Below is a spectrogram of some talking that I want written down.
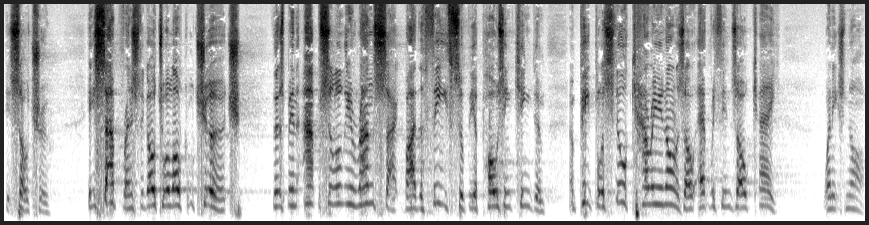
It's so true. It's sad, friends, to go to a local church that's been absolutely ransacked by the thieves of the opposing kingdom, and people are still carrying on as though everything's okay when it's not.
